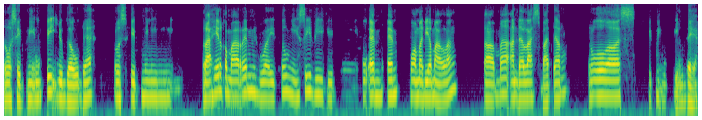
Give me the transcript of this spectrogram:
terus HIPMI UPI juga udah. Terus HIPMI terakhir kemarin gue itu ngisi di HIPMI UMM Muhammadiyah Malang sama Andalas Padang. Terus HIPMI UPI udah ya.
